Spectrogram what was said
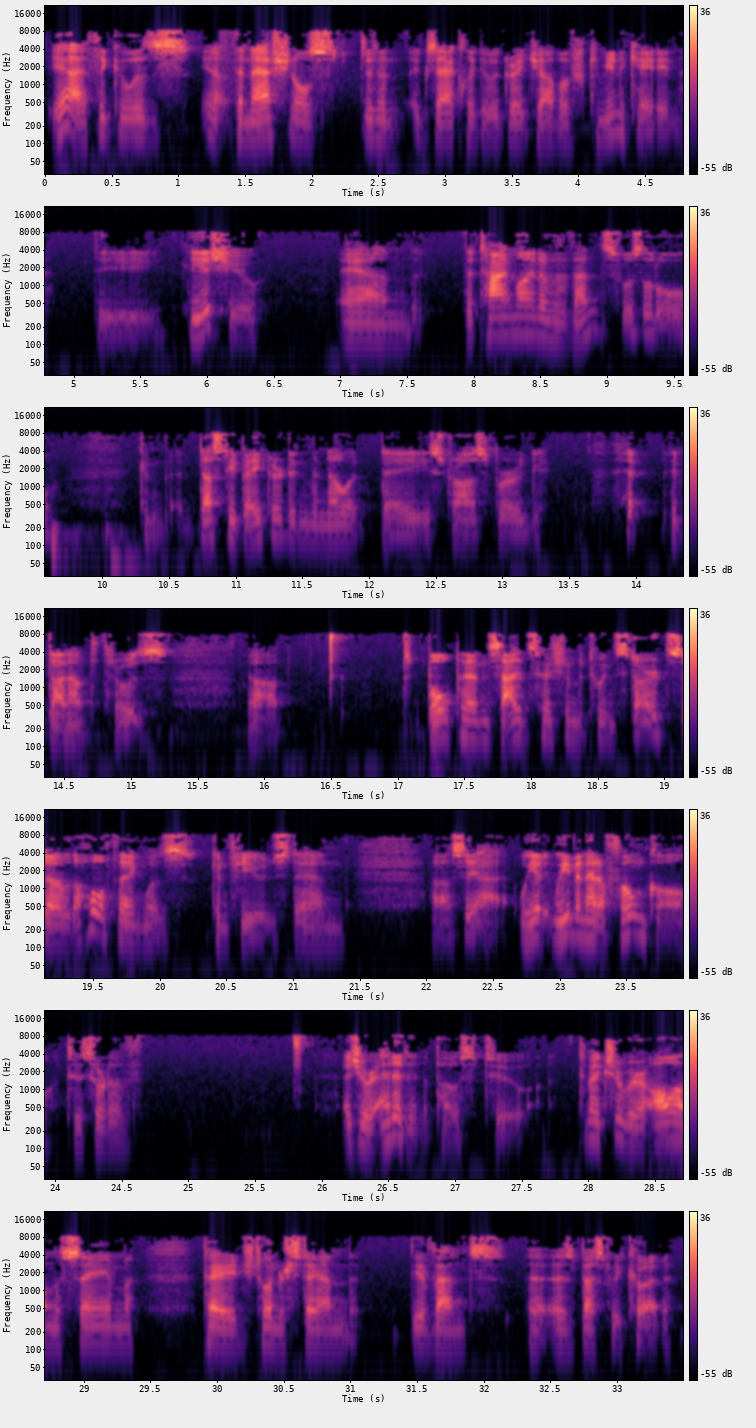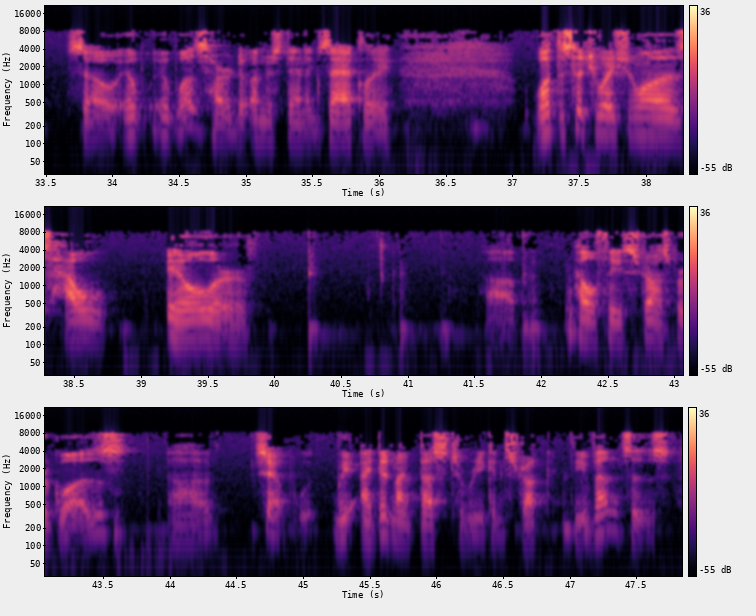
yeah, I think it was you know the Nationals didn't exactly do a great job of communicating the the issue, and the timeline of events was a little. Dusty Baker didn't even know what day Strasburg had, had gone out to throw his uh, bullpen side session between starts, so the whole thing was confused. And uh, so yeah, we had, we even had a phone call to sort of as you were editing the post to to make sure we were all on the same page to understand the events uh, as best we could. So it it was hard to understand exactly what the situation was, how ill or uh, healthy Strasburg was. Uh, so we, I did my best to reconstruct the events as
